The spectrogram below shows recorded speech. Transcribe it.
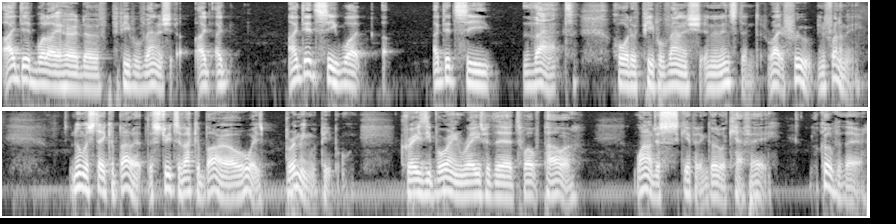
I did what I heard of people vanish. I, I, I did see what. I did see that horde of people vanish in an instant, right through in front of me. No mistake about it, the streets of Akihabara are always brimming with people. Crazy boring rays with their 12th power. Why not just skip it and go to a cafe? Look over there.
